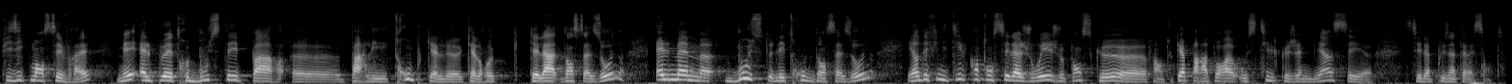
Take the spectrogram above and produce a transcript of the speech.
Physiquement, c'est vrai, mais elle peut être boostée par, par les troupes qu'elle qu qu'elle a dans sa zone. Elle-même booste les troupes dans sa zone. Et en définitive, quand on sait la jouer, je pense que, euh, enfin en tout cas par rapport au style que j'aime bien, c'est euh, la plus intéressante.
